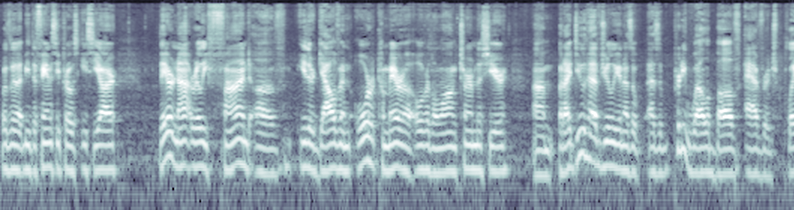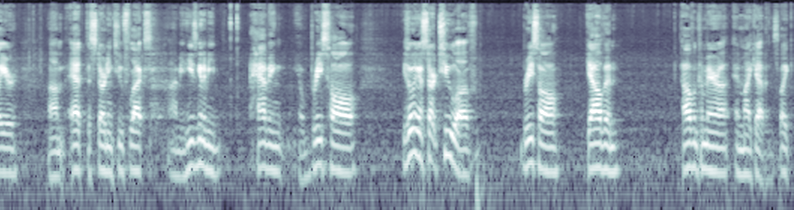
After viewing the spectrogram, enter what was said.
whether that be the Fantasy Pros ECR, they are not really fond of either Galvin or Kamara over the long term this year. Um, but I do have Julian as a as a pretty well above average player um, at the starting two flex. I mean, he's going to be having you know Breece Hall. He's only going to start two of Breece Hall, Galvin, Alvin Kamara, and Mike Evans. Like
